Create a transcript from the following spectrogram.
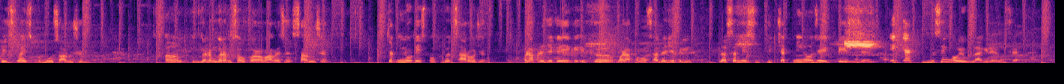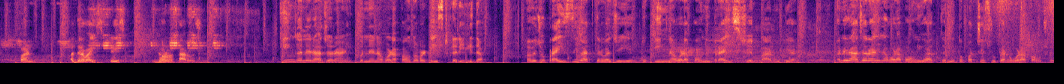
ફેસ વાઇઝ પણ બહુ સારું છે. ગરમ ગરમ સર્વ કરવામાં આવે છે, સારું છે. ચટણીનો ટેસ્ટ પણ ખૂબ જ સારો છે. પણ આપણે જે કહીએ કે એક વડાપાઉં સાથે જે પેલી લસણની સૂકી ચટણીનો જે એક ટેસ્ટ છે, એ ક્યાંક મિસિંગ હોય એવું લાગી રહ્યું છે. પણ અધરવાઇઝ ટેસ્ટ ઘણો સારો છે. કિંગ અને રાજા રાણી બંનેના વડાપાઉં તો આપણે ટેસ્ટ કરી લીધા. હવે જો પ્રાઇસની વાત કરવા જઈએ, તો કિંગના વડાપાઉંની પ્રાઇસ છે બાર રૂપિયા અને રાજા રાણીના વડાપાઉંની વાત કરીએ, તો પચીસ રૂપિયાનું વડાપાઉં છે.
